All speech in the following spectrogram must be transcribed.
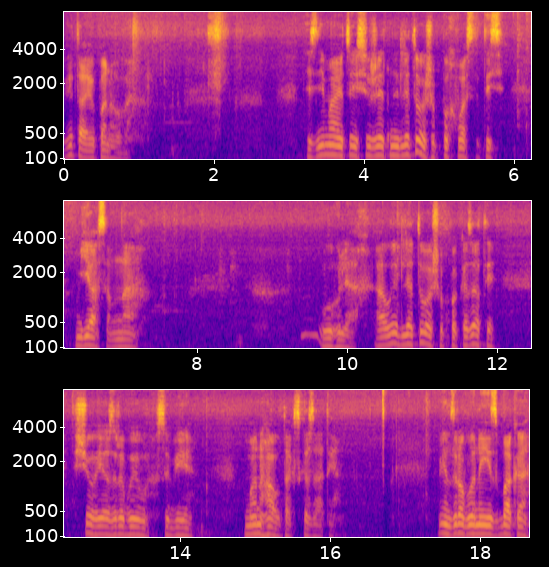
Вітаю, панове. Знімаю цей сюжет не для того, щоб похвастатись м'ясом на вуглях, але для того, щоб показати, що я зробив собі мангал, так сказати. Він зроблений із бака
